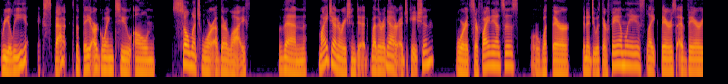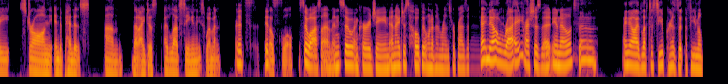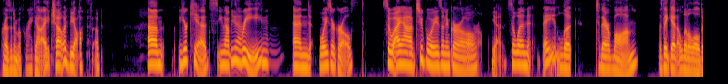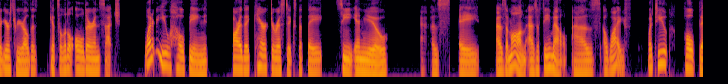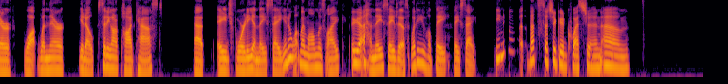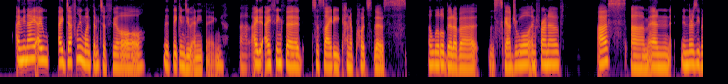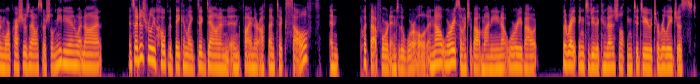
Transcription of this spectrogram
really expect that they are going to own so much more of their life than my generation did, whether it's yeah. their education or it's their finances or what they're going to do with their families. Like there's a very strong independence um, that I just I love seeing in these women. It's it's so cool, so awesome, and so encouraging. And I just hope that one of them runs for president. I know, right? Precious it, you know. So I know I'd love to see a president, a female president before I die. That would be awesome. Um, your kids, you have yeah. 3 mm-hmm. and boys or girls? So I have two boys and a girl. Yeah. So when they look to their mom as they get a little older, your three year old gets a little older and such, what are you hoping are the characteristics that they see in you as a as a mom, as a female, as a wife? What do you hope they're what when they're, you know, sitting on a podcast at age 40 and they say, "You know what my mom was like?" Yeah. And they say this. What do you hope they they say? You know, that's such a good question. Um I mean, I I, I definitely want them to feel that they can do anything. Uh, I I think that society kind of puts this a little bit of a schedule in front of us, um, and and there's even more pressures now with social media and whatnot. And so I just really hope that they can like dig down and, and find their authentic self and put that forward into the world and not worry so much about money, not worry about the right thing to do, the conventional thing to do, to really just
